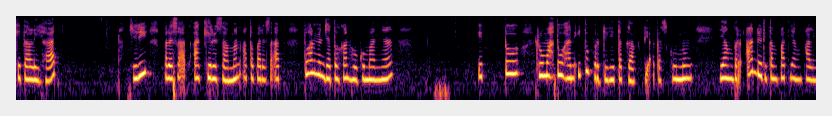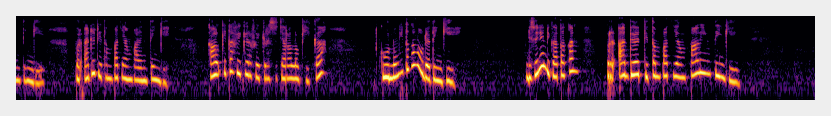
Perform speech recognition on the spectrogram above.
kita lihat jadi pada saat akhir zaman atau pada saat Tuhan menjatuhkan hukumannya itu rumah Tuhan itu berdiri tegak di atas gunung yang berada di tempat yang paling tinggi. Berada di tempat yang paling tinggi. Kalau kita pikir-pikir secara logika, gunung itu kan udah tinggi. Di sini dikatakan berada di tempat yang paling tinggi.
